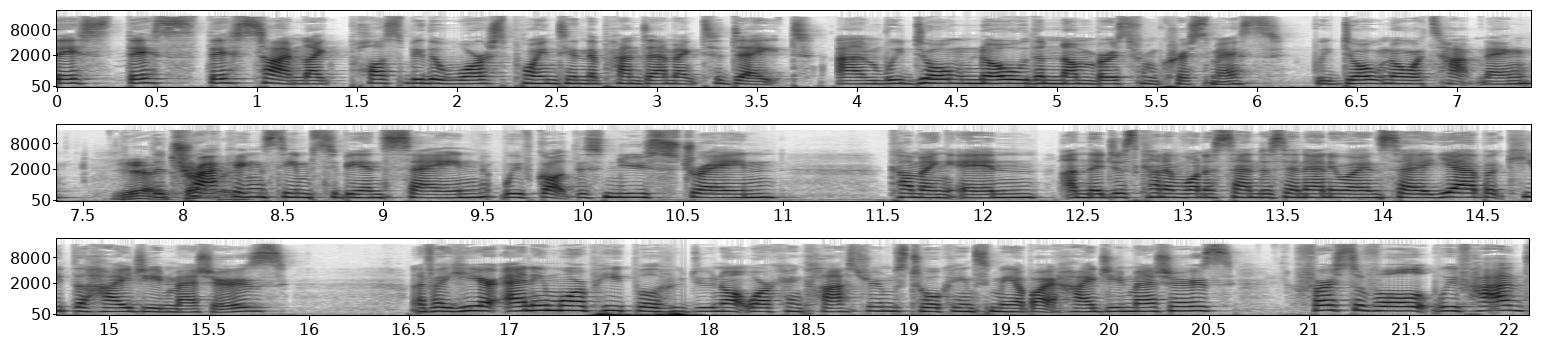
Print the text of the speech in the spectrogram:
this this this time like possibly the worst point in the pandemic to date. And we don't know the numbers from Christmas. We don't know what's happening. Yeah, the exactly. tracking seems to be insane. We've got this new strain coming in and they just kind of want to send us in anyway and say, "Yeah, but keep the hygiene measures." And if I hear any more people who do not work in classrooms talking to me about hygiene measures, first of all, we've had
